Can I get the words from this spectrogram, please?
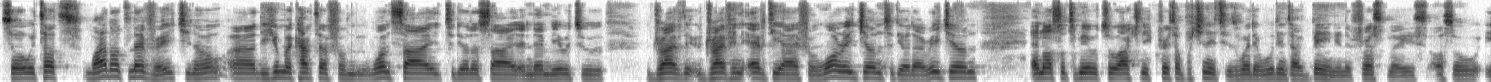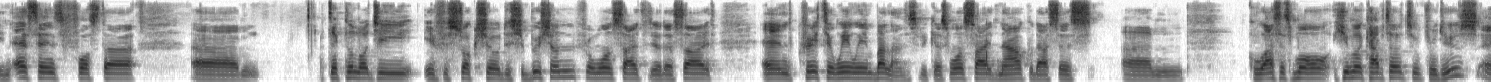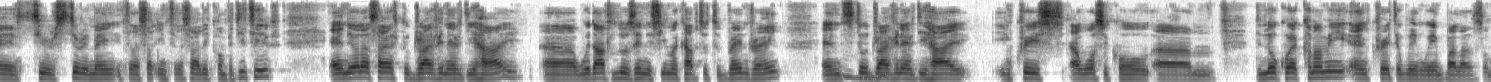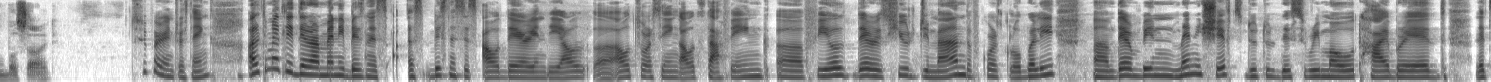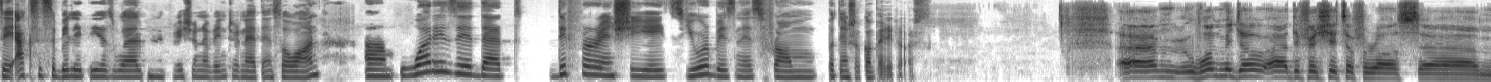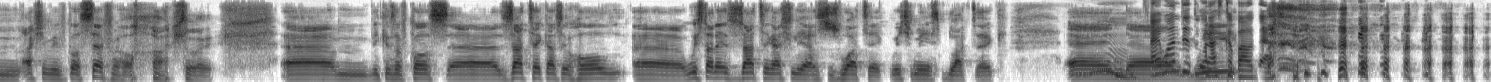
So we thought, why not leverage, you know, uh, the human capital from one side to the other side, and then be able to drive the, driving FDI from one region to the other region, and also to be able to actually create opportunities where they wouldn't have been in the first place. Also, in essence, foster um, technology, infrastructure, distribution from one side to the other side, and create a win-win balance because one side now could access um, could access more human capital to produce and still still remain international, internationally competitive. And the other side could drive in FDI uh, without losing its human capital to brain drain and mm-hmm. still driving FDI, increase uh, what's it called um, the local economy and create a win-win balance on both sides. Super interesting. Ultimately, there are many business uh, businesses out there in the out, uh, outsourcing, outstaffing uh, field. There is huge demand, of course, globally. Um, there have been many shifts due to this remote, hybrid, let's say, accessibility as well, penetration of internet, and so on. Um, what is it that differentiates your business from potential competitors? Um, one major uh, differentiator for us, um, actually, we've got several, actually, um, because of course, uh, Zarttech as a whole, uh, we started Zarttech actually as Zwatek, which means Black Tech. And mm, I uh, wanted to ask about that.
